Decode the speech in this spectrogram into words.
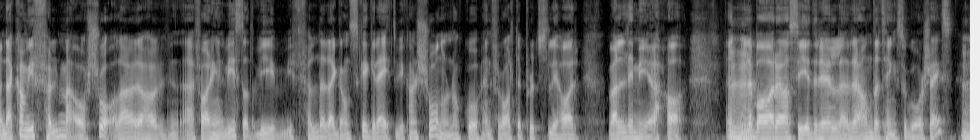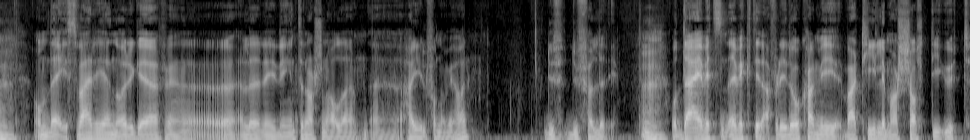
Men der kan vi følge med og se. Der har erfaringen vist at vi, vi følger det ganske greit. Vi kan se når noe en forvalter plutselig har veldig mye av Enten det er bare siderill eller andre ting som går skeis. Om det er i Sverige, Norge eh, eller i de internasjonale eh, high yield-fondene vi har. Du, du følger de. Og det er vitsen. Det er viktig, der, fordi da kan vi være tidlig med å sjalte de ut.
